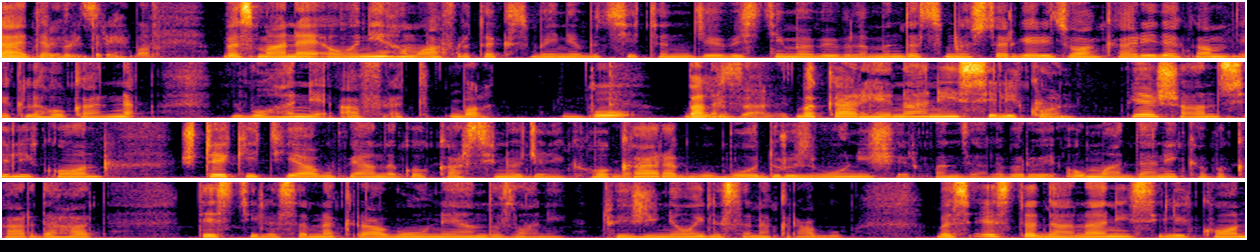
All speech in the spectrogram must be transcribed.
لادەبردرێ بەس مانای ئەوە نیە هەموو ئافرەتەک سبینێ بچیتن جێویستی مەبی بڵێ من دەچم نەشتەرگەری جوانکاری دەکەم یەک لە هۆکار نە بۆ هەنێ ئافرەت بۆ بەڵێزانێت بەکارهێنانی سیلیکۆن پێشان سیلیکۆن شتێکی تیا بوو پێیان دەگۆڵ کارسینۆجنیک هۆکارێک بوو بۆ دروستبوونی شێرپەنجە لە بەروی ئەو مادانەی کە بەکار دەهات تستی لەسەر نەکرابوو نەیان دەزانی توێژینەوەی لەسەر نەکرابوو بەس ئێستا دانانی سیلیکۆن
